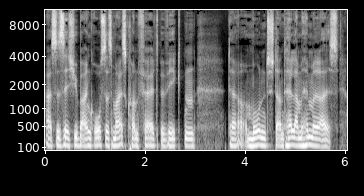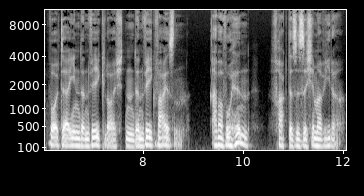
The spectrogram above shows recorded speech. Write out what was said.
als sie sich über ein großes Maiskornfeld bewegten. Der Mond stand hell am Himmel, als wollte er ihnen den Weg leuchten, den Weg weisen. Aber wohin? fragte sie sich immer wieder.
